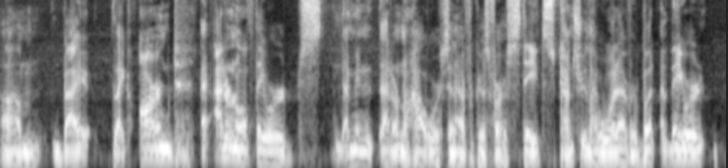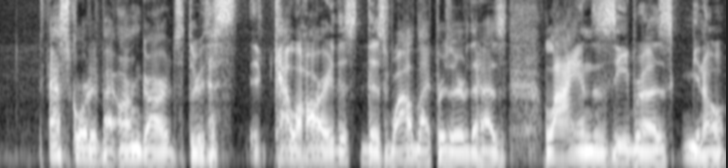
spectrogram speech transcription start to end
um, by like armed. I- I don't know if they were. I mean, I don't know how it works in Africa as far as states, country, like whatever. But they were escorted by armed guards through this Kalahari, this this wildlife preserve that has lions, zebras, you know,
